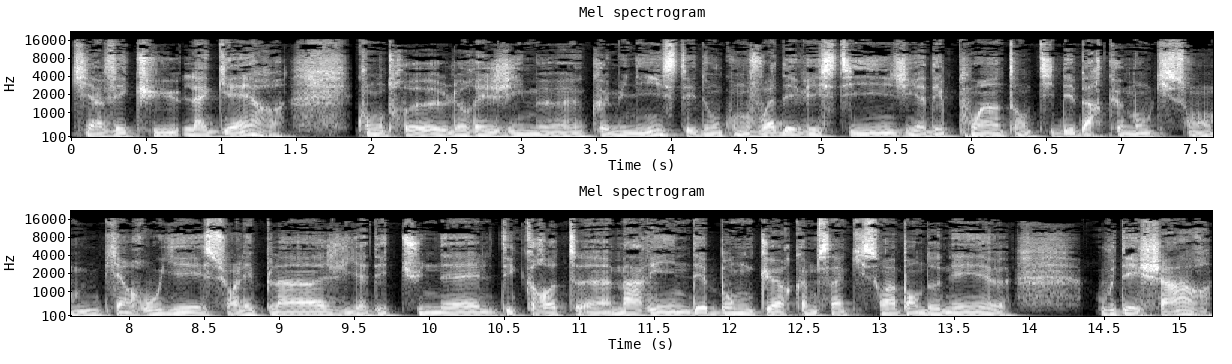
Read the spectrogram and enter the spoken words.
qui a vécu la guerre contre le régime euh, communiste. Et donc, on voit des vestiges. Il y a des pointes anti-débarquement qui sont bien rouillées sur les plages. Il y a des tunnels des grottes euh, marines, des bunkers comme ça qui sont abandonnés euh, ou des chars.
